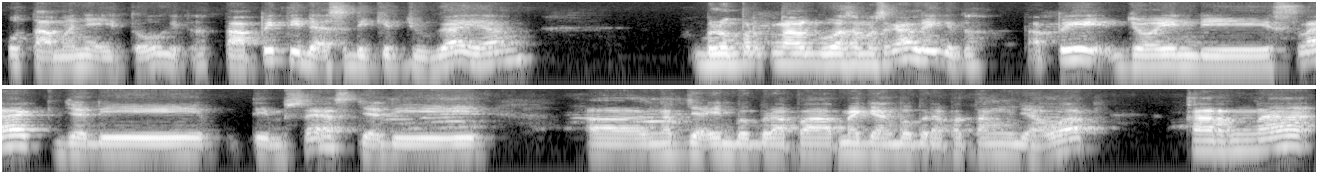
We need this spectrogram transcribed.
utamanya itu gitu. Tapi tidak sedikit juga yang belum perkenal gue sama sekali gitu. Tapi join di Slack, jadi tim ses, jadi uh, ngerjain beberapa, megang beberapa tanggung jawab karena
